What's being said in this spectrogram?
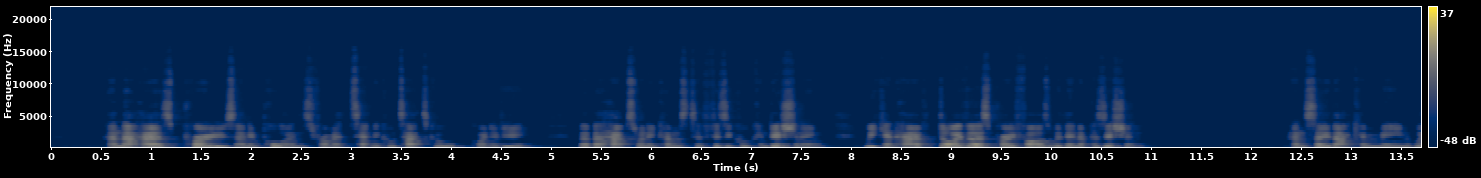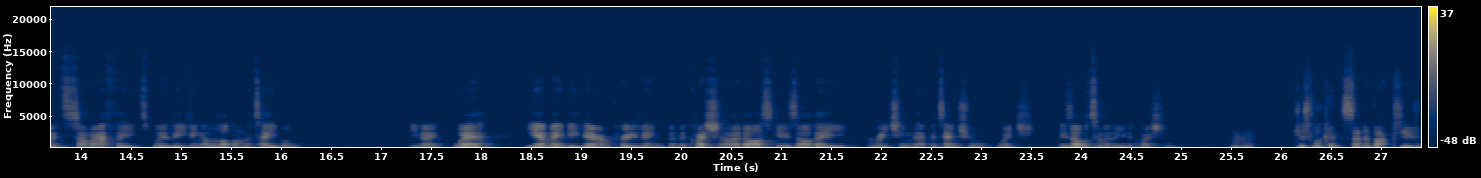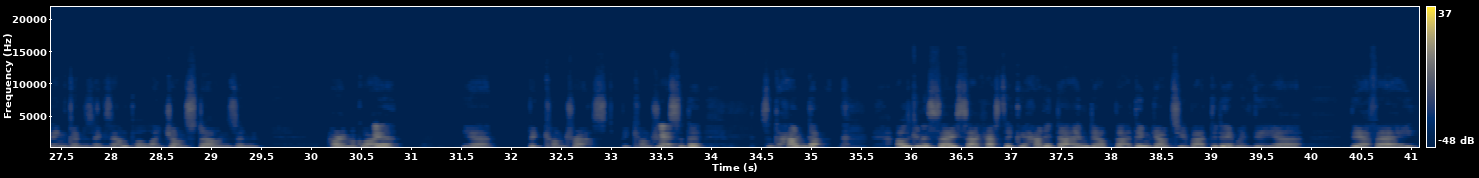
And that has pros and importance from a technical, tactical point of view. But perhaps when it comes to physical conditioning, we can have diverse profiles within a position. And so that can mean with some athletes, we're leaving a lot on the table, you know, where, yeah, maybe they're improving, but the question I'd ask is, are they reaching their potential, which is ultimately the question. Mm-hmm. Just looking at the centre backs using England as an example, like John Stones and Harry Maguire. Yeah, yeah big contrast. Big contrast. Yeah. So the so how did that? I was going to say sarcastically, how did that end up? That didn't go too bad, did it? With the uh, the FA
